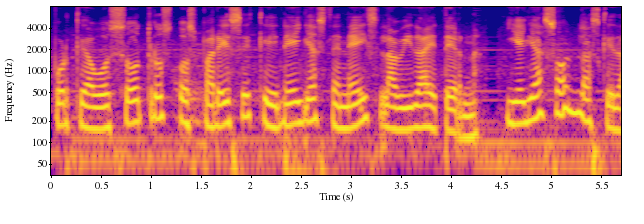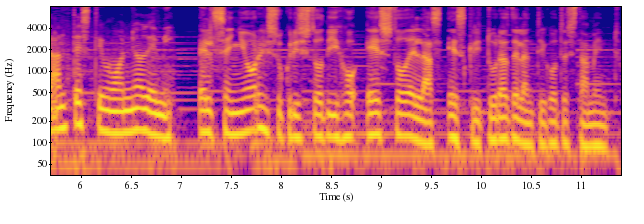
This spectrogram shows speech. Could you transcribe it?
porque a vosotros os parece que en ellas tenéis la vida eterna, y ellas son las que dan testimonio de mí. El Señor Jesucristo dijo esto de las escrituras del Antiguo Testamento.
